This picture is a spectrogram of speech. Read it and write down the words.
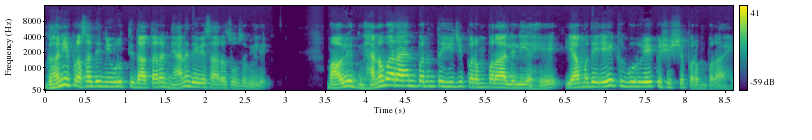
घनी प्रसादी निवृत्ती दातार ज्ञानदेवे सारच उजविले. माऊली ज्ञानोबा रायांपर्यंत ही जी परंपरा आलेली आहे यामध्ये एक गुरु एक शिष्य परंपरा आहे.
